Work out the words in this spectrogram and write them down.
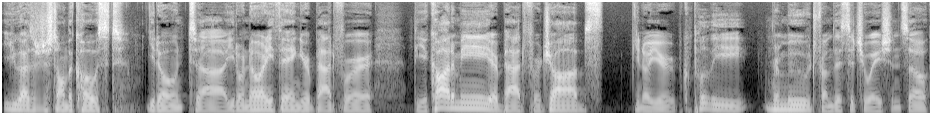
you guys are just on the coast. You don't uh, you don't know anything. You're bad for the economy. You're bad for jobs. You know you're completely removed from this situation. So,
